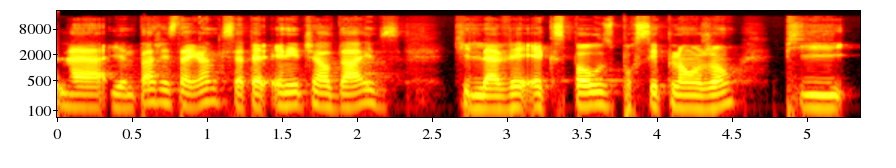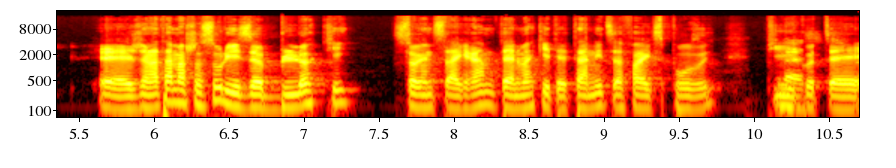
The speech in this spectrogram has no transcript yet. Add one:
y a une page Instagram qui s'appelle NHL Dives qui l'avait expose pour ses plongeons. Puis euh, Jonathan Marchessault les a bloqués sur Instagram tellement qu'il était tanné de se faire exposer. Puis écoute, euh,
